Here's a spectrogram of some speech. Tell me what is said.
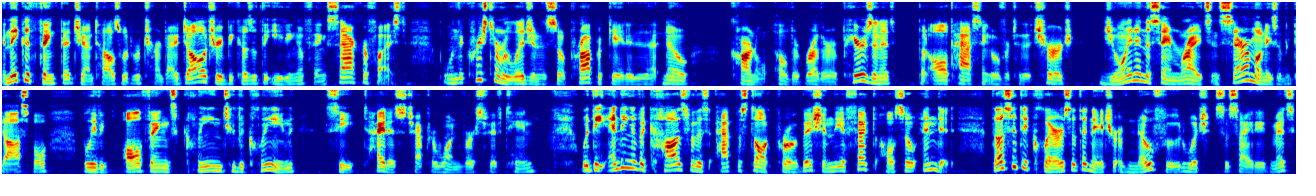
And they could think that Gentiles would return to idolatry because of the eating of things sacrificed. But when the Christian religion is so propagated that no carnal elder brother appears in it, but all passing over to the church, join in the same rites and ceremonies of the gospel, believing all things clean to the clean, See Titus chapter 1 verse 15. With the ending of the cause for this apostolic prohibition, the effect also ended. Thus it declares that the nature of no food which society admits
